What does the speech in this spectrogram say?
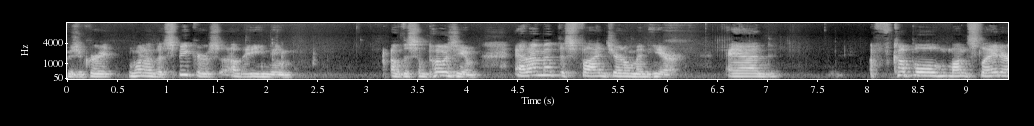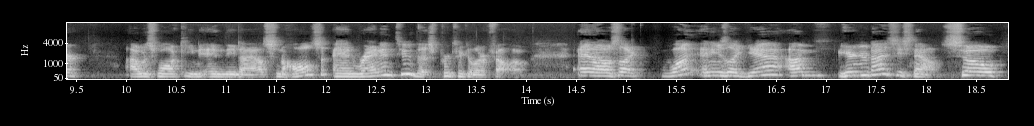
was a great one of the speakers of the evening of the symposium. And I met this fine gentleman here. And a couple months later, I was walking in the diocesan halls and ran into this particular fellow. And I was like, what? And he's like, yeah, I'm here in your diocese now. So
